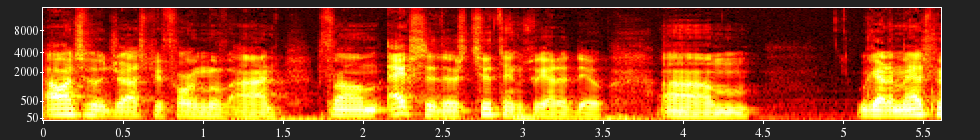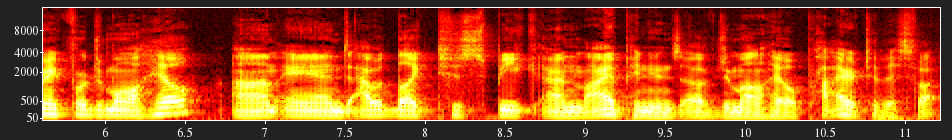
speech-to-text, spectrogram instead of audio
I want to address before we move on. From actually, there's two things we got to do. Um, we got a match make for Jamal Hill, um, and I would like to speak on my opinions of Jamal Hill prior to this fight.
